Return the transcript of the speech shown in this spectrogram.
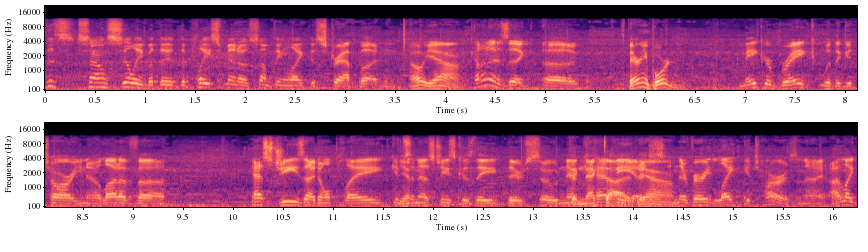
This sounds silly, but the the placement of something like the strap button Oh yeah, kind of is a, a it's very important. make or break with a guitar. You know, a lot of uh, SGs I don't play Gibson Yep. SGs because they they're so neck, neck heavy dive, and, yeah. and they're very light guitars, and I, I like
